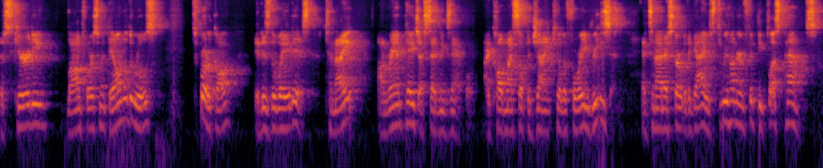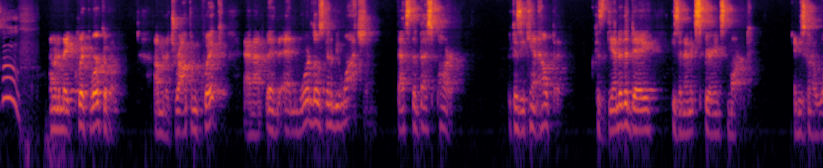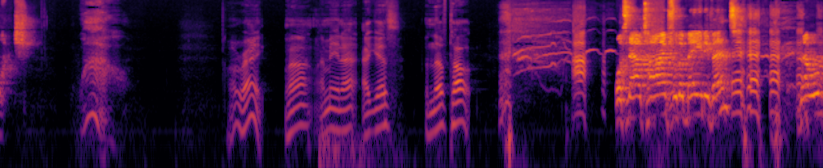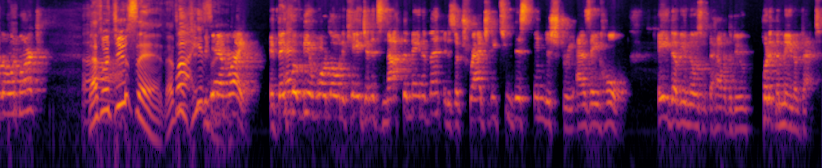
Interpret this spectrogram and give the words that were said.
The security, law enforcement, they all know the rules. It's protocol. It is the way it is. Tonight on Rampage, I set an example. I called myself the giant killer for a reason. And tonight I start with a guy who's 350 plus pounds. Oof. I'm going to make quick work of him. I'm going to drop him quick, and, I, and, and Wardlow's going to be watching. That's the best part because he can't help it. Because at the end of the day, he's an inexperienced mark, and he's going to watch. Wow. All right. Well, I mean, I, I guess enough talk. well, it's now time for the main event. Is that where we're going, Mark? That's what you said. That's well, what you said. Damn right. If they put me and Wardlow in a cage and it's not the main event, it is a tragedy to this industry as a whole. AEW knows what the hell to do. Put it in the main event.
